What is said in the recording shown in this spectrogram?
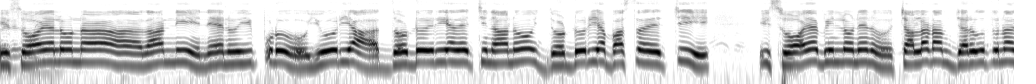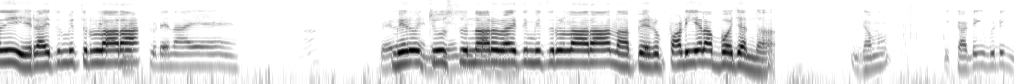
ఈ సోయలు ఉన్న దాన్ని నేను ఇప్పుడు యూరియా దొడ్డు యూరియా తెచ్చినాను. దొడ్డు యూరియా బస్తా తెచ్చి ఈ సోయాబీన్లో నేను చల్లడం జరుగుతున్నది. రైతు మిత్రులారా మీరు చూస్తున్నారు రైతు మిత్రులారా నా పేరు పడియల భోజన్న. గమ్ ఈ కటింగ్ బిటింగ్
